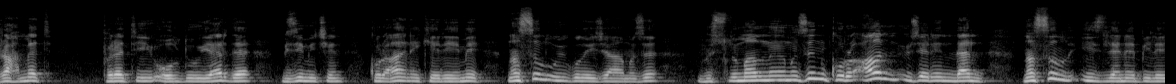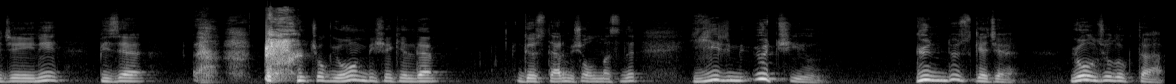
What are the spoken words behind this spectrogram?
rahmet pratiği olduğu yerde bizim için Kur'an-ı Kerim'i nasıl uygulayacağımızı, Müslümanlığımızın Kur'an üzerinden nasıl izlenebileceğini bize çok yoğun bir şekilde göstermiş olmasıdır. 23 yıl gündüz gece yolculukta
